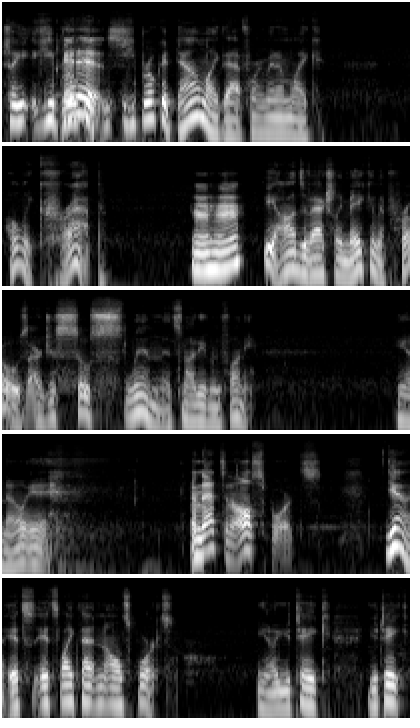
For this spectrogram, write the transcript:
So he, he broke it, is. he broke it down like that for me and i'm like holy crap. Mhm. the odds of actually making the pros are just so slim it's not even funny. You know it, And that's in all sports. yeah it's it's like that in all sports. You know you take you take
